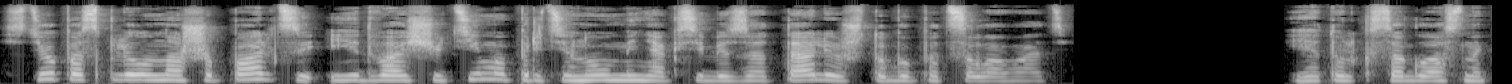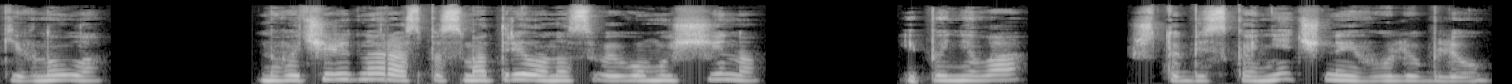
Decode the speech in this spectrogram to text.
Степа сплел наши пальцы и едва ощутимо притянул меня к себе за талию, чтобы поцеловать. Я только согласно кивнула, но в очередной раз посмотрела на своего мужчину и поняла, что бесконечно его люблю.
